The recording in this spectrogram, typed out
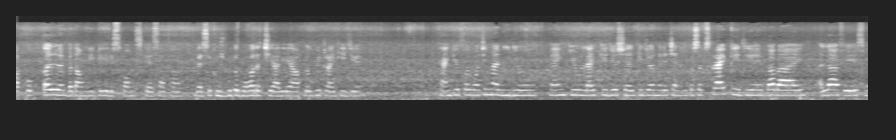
आपको कल बताऊँगी कि रिस्पॉन्स कैसा था। वैसे खुशबू तो बहुत अच्छी आ रही है, आप लोग भी ट्राई कीजिए। Thank you for watching my video thank you like कीजिए शेयर कीजिए और मेरे चैनल को सब्सक्राइब कीजिए। बाय बाय अल्लाह हाफिज़।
